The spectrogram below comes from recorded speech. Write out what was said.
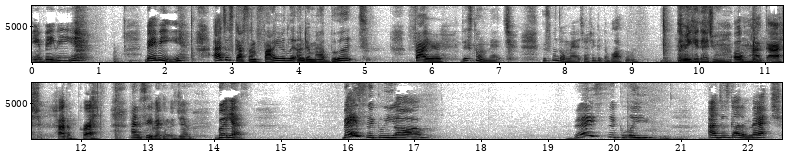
And baby, baby, I just got some fire lit under my butt. Fire. This don't match. This one don't match. I should get the black one. Let me get that one. Oh my gosh. Out of breath. I need to get back in the gym. But yes. Basically, y'all basically, I just got a match.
